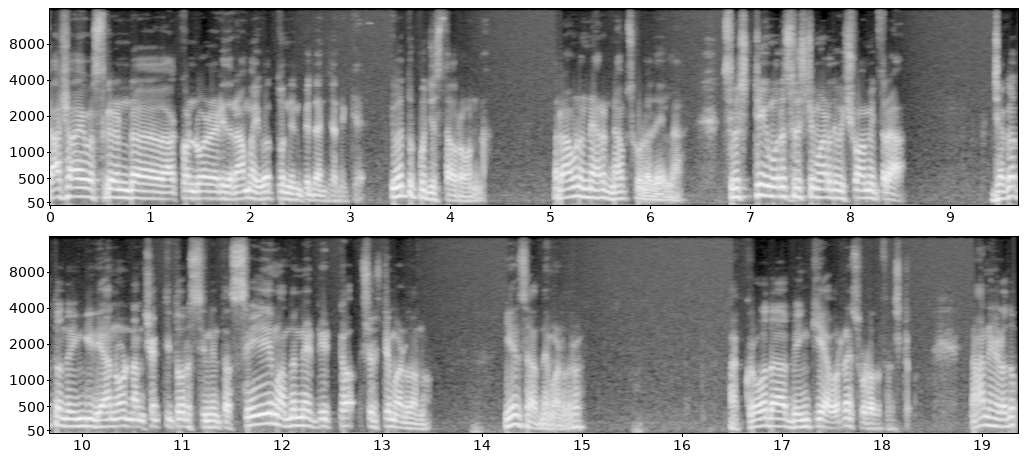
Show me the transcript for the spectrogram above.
ಕಾಷಾಯ ವಸ್ತುಗಳಿಂದ ಹಾಕ್ಕೊಂಡು ಓಡಾಡಿದ ರಾಮ ಇವತ್ತು ನೆನಪಿದ್ದಾನೆ ಜನಕ್ಕೆ. ಇವತ್ತು ಪೂಜಿಸ್ತಾವ್ರು ಅವನ್ನ ರಾವಣನ ಯಾರು ಜ್ಞಾಪಿಸ್ಕೊಳ್ಳೋದೇ ಇಲ್ಲ. ಸೃಷ್ಟಿಗೆ ಮರುಸೃಷ್ಟಿ ಮಾಡಿದ ವಿಶ್ವಾಮಿತ್ರ. ಜಗತ್ತೊಂದು ಹಿಂಗಿದೆಯಾ? ನೋಡಿ ನನ್ನ ಶಕ್ತಿ ತೋರಿಸ್ತೀನಿ ಅಂತ ಸೇಮ್ ಅದನ್ನೇ ಡಿಟ್ಟು ಸೃಷ್ಟಿ ಮಾಡಿದವನು. ಏನು ಸಾಧನೆ ಮಾಡಿದ್ರು? ಆ ಕ್ರೋಧ, ಬೆಂಕಿ ಅವ್ರನ್ನೇ ಸುಡೋದು ಫಸ್ಟು ನಾನು ಹೇಳೋದು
